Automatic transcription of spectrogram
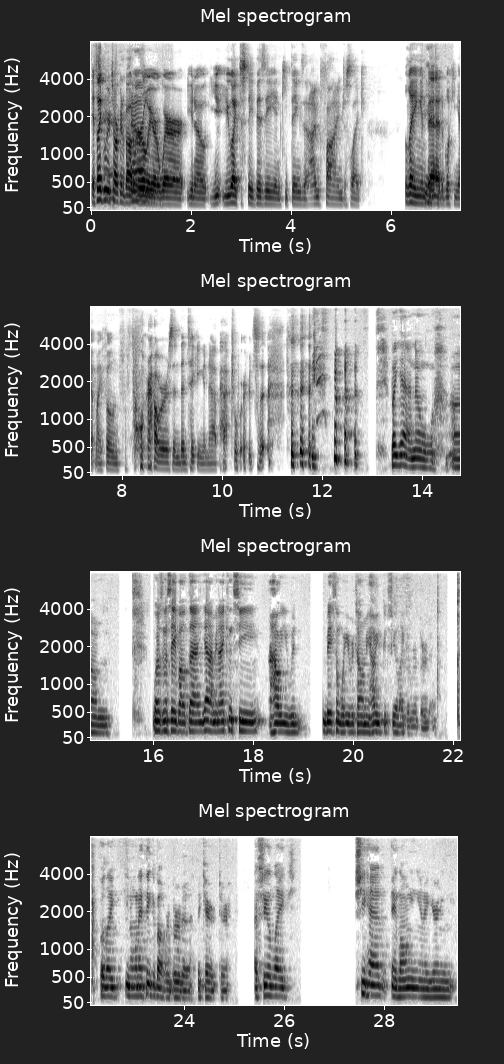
It's like we were talking about um, earlier, where you know you, you like to stay busy and keep things, and I'm fine, just like laying in yeah. bed looking at my phone for four hours and then taking a nap afterwards. but yeah, no. Um, what I was going to say about that, yeah, I mean, I can see how you would, based on what you were telling me, how you could feel like a Roberta. But like, you know, when I think about Roberta, the character, I feel like she had a longing and a yearning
